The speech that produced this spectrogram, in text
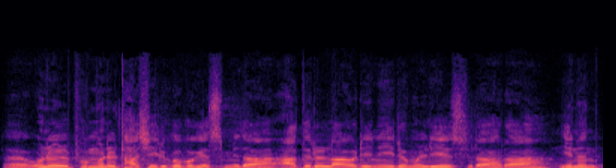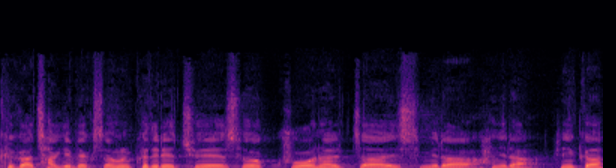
오늘 본문을 다시 읽어보겠습니다. 아들을 낳으리니 이름을 예수라 하라. 이는 그가 자기 백성을 그들의 죄에서 구원할 자 있음이라 하니라. 그러니까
